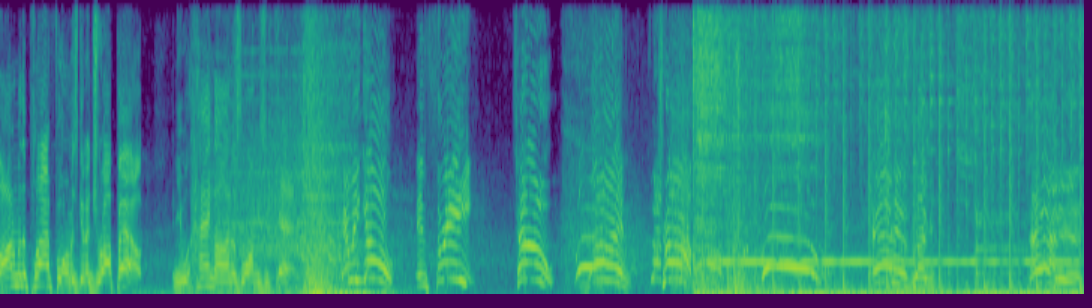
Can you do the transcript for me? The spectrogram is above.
bottom of the platform is gonna drop out, and you will hang on as long as you can. Here we go! In three, two, one, drop! Woo! There it is, baby. There it is.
